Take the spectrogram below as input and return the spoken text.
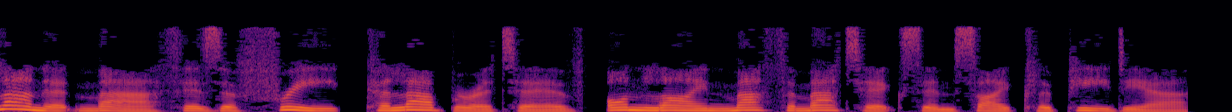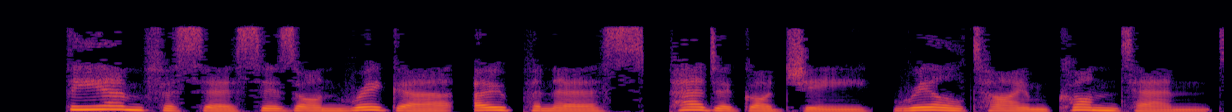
Planet Math is a free, collaborative, online mathematics encyclopedia. The emphasis is on rigor, openness, pedagogy, real-time content,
